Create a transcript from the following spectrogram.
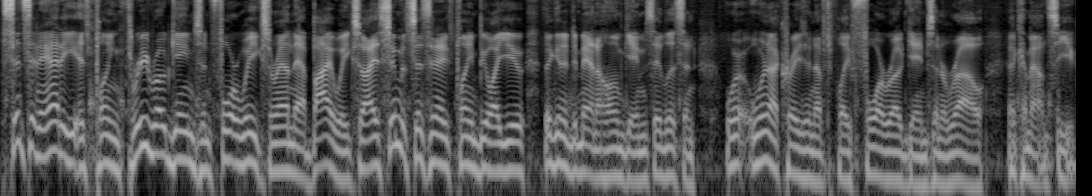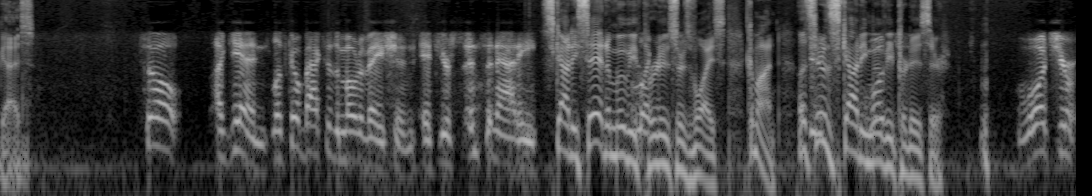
Cincinnati is playing three road games in four weeks around that bye week. So I assume if Cincinnati's playing BYU, they're going to demand a home game and say, listen, we're, we're not crazy enough to play four road games in a row and come out and see you guys. So again, let's go back to the motivation. If you're Cincinnati, Scotty, say it in a movie look, producer's voice. Come on, let's hear the Scotty movie producer. what's your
